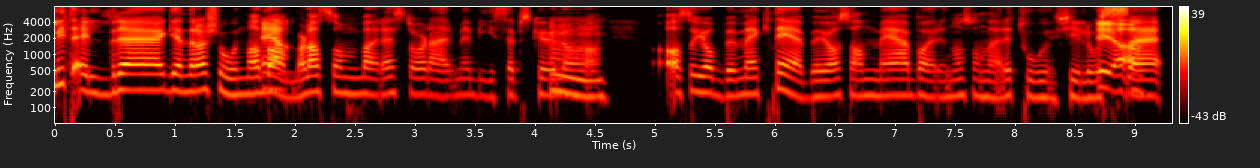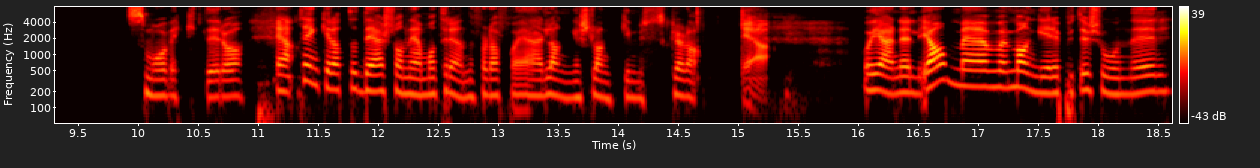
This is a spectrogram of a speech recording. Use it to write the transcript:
litt eldre generasjon av Ja. damer da, som bare står der med bicepskøl og Mm. altså jobber med knebøy og sånn med bare noen sånne der to kilos Ja. eh, små vekter og Ja. tenker at det er sånn jeg må trene, for da får jeg lange, slanke muskler, da. Ja. Og gjerne, ja, med mange repetisjoner,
